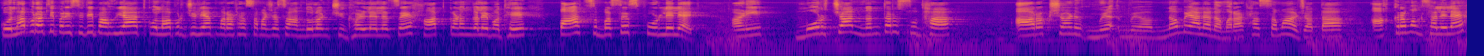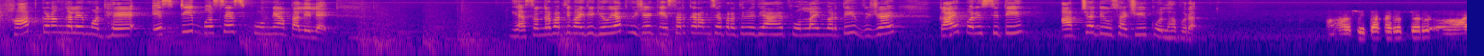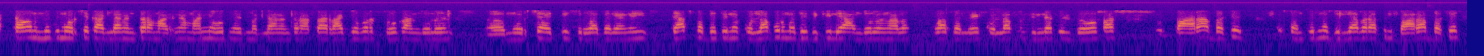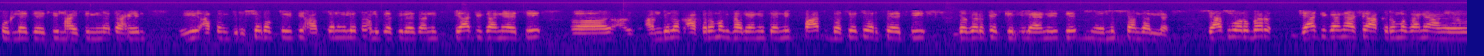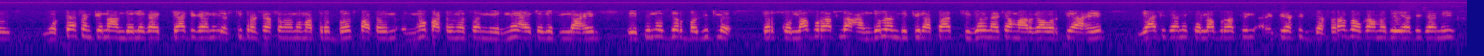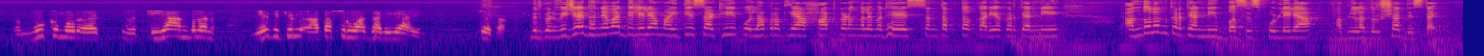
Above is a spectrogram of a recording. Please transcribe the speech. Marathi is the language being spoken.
कोल्हापुरातली परिस्थिती पाहूयात. कोल्हापूर जिल्ह्यात मराठा समाजाचं आंदोलन चिघळलेलंच आहे. हातकणंगलेमध्ये पाच बसेस फोडलेल्या आहेत. आणि मोर्चा नंतर सुद्धा आरक्षण मिळ- न मिळाल्यानं मराठा समाज आता आक्रमक झालेला आहे. हातकणंगलेमध्ये एस टी बसेस फोडण्यात आलेल्या आहेत. या संदर्भातली माहिती घेऊयात. विजय केसरकर आमचे प्रतिनिधी आहेत फोन वरती विजय काय परिस्थिती आजच्या दिवसाची कोल्हापुरात? स्वतः खरं तर अठ्ठावन्न मुख मोर्चे काढल्यानंतर मागण्या मान्य होत नाहीत म्हटल्यानंतर आता राज्यभर ठोक आंदोलन मोर्चे आहेत ती सुरुवात झाली आणि त्याच पद्धतीने कोल्हापूरमध्ये देखील या आंदोलनाला सुरुवात झाली. आहे कोल्हापूर जिल्ह्यातील जवळपास बारा बसेस संपूर्ण जिल्ह्याभरातील बारा बसेस सोडल्याची आहे ती माहिती मिळत आहे. ही आपण दृश्य बघतोय ती हातकणंगले तालुक्यातील आहेत आणि त्या ठिकाणी याची आंदोलक आक्रमक झाले आणि त्यांनी पाच बसेसवरती याची दगडफेक केलेली आहे आणि ते नुकसान झालेलं आहे. त्याचबरोबर ज्या ठिकाणी असे आक्रमक आणि मोठ्या संख्येनं आंदोलक आहेत त्या ठिकाणी एस टी प्रशासनानं मात्र बस पाठव न पाठवण्याचा निर्णय आहे तो घेतलेला आहे. एकूणच जर बघितलं तर कोल्हापुरातलं आंदोलन देखील आता चिघळण्याच्या मार्गावरती आहे. या ठिकाणी कोल्हापुरातील ऐतिहासिक दसरा चौकामध्ये या ठिकाणी मूक मोर अं, आंदोलन हे देखील आता सुरुवात झालेली आहे. बिलकुल. विजय धन्यवाद दिलेल्या माहितीसाठी कोल्हापुरातल्या हातकणंगलेमध्ये संतप्त कार्यकर्त्यांनी आंदोलनकर्त्यांनी बसेस फोडलेल्या आपल्याला दृश्यात दिसत आहेत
